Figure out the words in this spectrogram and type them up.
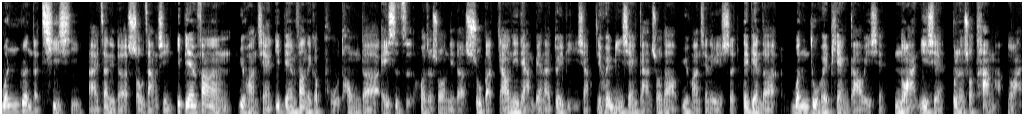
温润的气息，来在你的手掌心，一边放玉皇钱，一边放那个普通的 A4 纸，或者说你的书本，然后你两边来对比一下，你会明显感受到玉皇钱那边是那边的温度会偏高一些，暖一些，不能说烫啊，暖。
